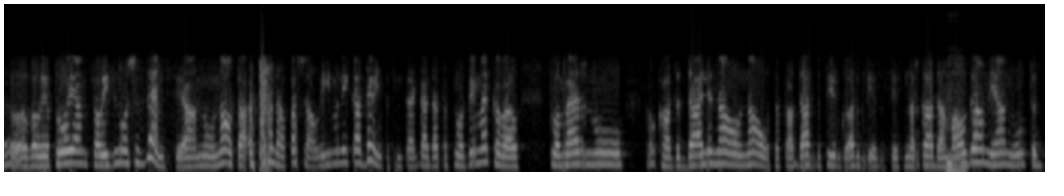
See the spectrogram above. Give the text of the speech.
vēl joprojām salīdzinoši zems. Jā. Nu, nav tā, tādā pašā līmenī kā 19. gadā. Tas nozīmē, ka vēl tomēr, nu, kaut kāda daļa nav, nav tā kā darba tirgu atgriezusies un ar kādām mm. algām, jā, nu tad.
